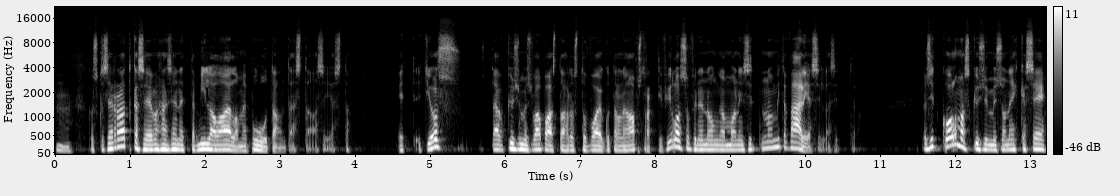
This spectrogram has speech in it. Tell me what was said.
Hmm. Koska se ratkaisee vähän sen, että millä lailla me puhutaan tästä asiasta. Et, et jos tämä kysymys vapaasta tahdosta on vain joku tällainen abstrakti filosofinen ongelma, niin sit, no mitä väliä sillä sitten on? No sitten kolmas kysymys on ehkä se,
